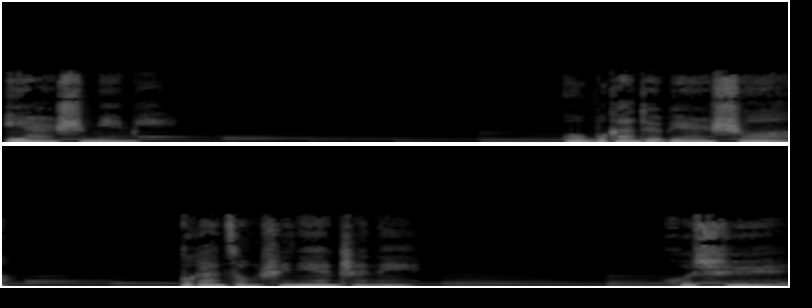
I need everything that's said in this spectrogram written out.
依然是秘密。我不敢对别人说，不敢总是念着你。或许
